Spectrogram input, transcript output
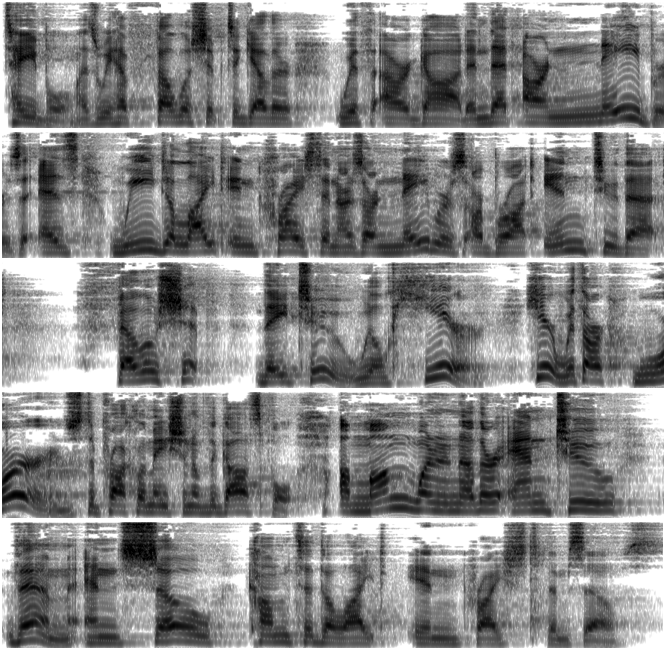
table, as we have fellowship together with our God, and that our neighbors, as we delight in Christ and as our neighbors are brought into that fellowship, they too will hear, hear with our words the proclamation of the gospel among one another and to them, and so come to delight in Christ themselves.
